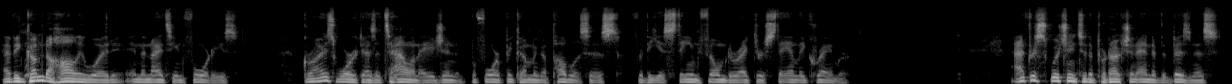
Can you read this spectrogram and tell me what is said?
Having come to Hollywood in the 1940s, Gries worked as a talent agent before becoming a publicist for the esteemed film director Stanley Kramer. After switching to the production end of the business,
